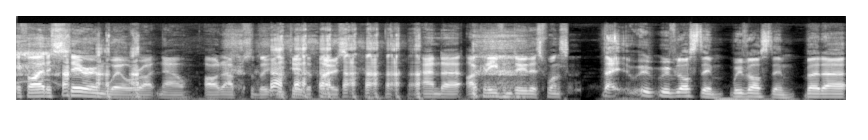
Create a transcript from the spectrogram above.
If I had a steering wheel right now, I'd absolutely do the post, and uh, I could even do this once. they, we- we've lost him. We've lost him. But uh,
